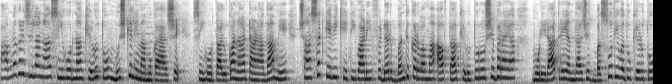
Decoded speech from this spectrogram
ભાવનગર જિલ્લાના સિંહોરના ખેડૂતો મુશ્કેલીમાં મુકાયા છે. સિંહોર તાલુકાના ટાણા ગામે છાસઠ કેવી ખેતીવાડી ફીડર બંધ કરવામાં આવતા ખેડૂતો રોષે ભરાયા. મોડી રાત્રે અંદાજિત બસોથી વધુ ખેડૂતો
